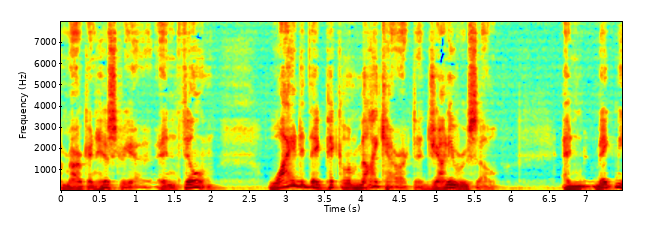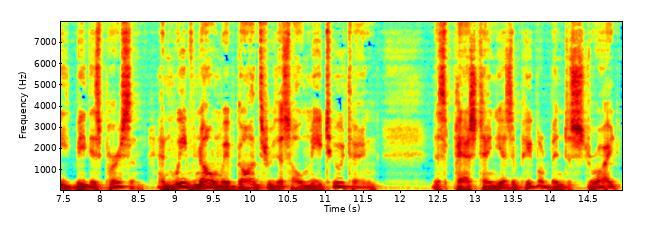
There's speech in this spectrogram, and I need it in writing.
American history uh, in film, why did they pick on my character, Johnny Russo? And make me be this person. And we've known, we've gone through this whole Me Too thing this past 10 years, and people have been destroyed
